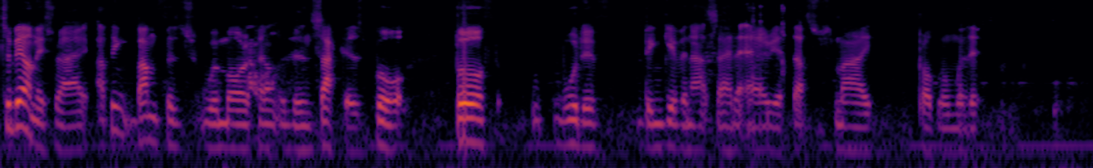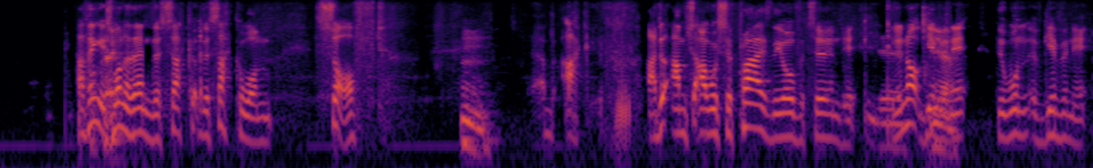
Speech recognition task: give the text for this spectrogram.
to be honest, right, I think Bamford's were more a penalty than Saka's, but both would have been given outside the area. That's my problem with it. I think it's one of them. The Saka, the Saka one, soft. Hmm. I, I, don't- I'm, I was surprised they overturned it. Yeah. They're not giving Yeah. it. They wouldn't have given it.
